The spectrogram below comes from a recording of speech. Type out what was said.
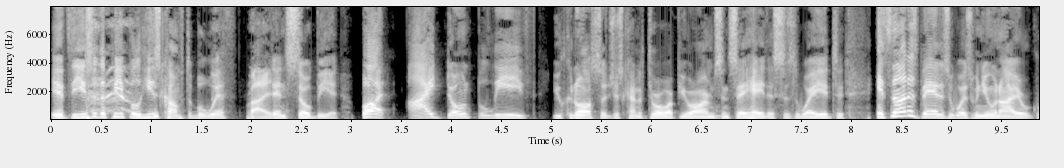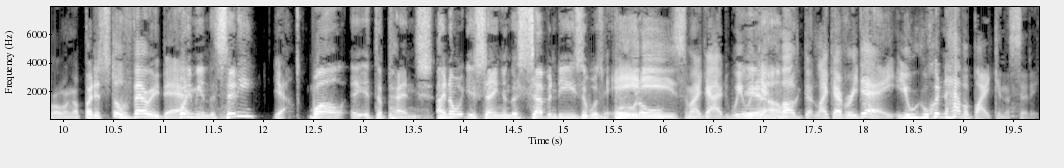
If these are the people he's comfortable with, Right. then so be it. But I don't believe you can also just kind of throw up your arms and say, "Hey, this is the way it." It's not as bad as it was when you and I were growing up, but it's still very bad. What do you mean, the city? Yeah. Well, it depends. I know what you're saying. In the 70s, it was brutal. 80s, my God, we would You get know. mugged like every day. You, couldn't have a bike in the city.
